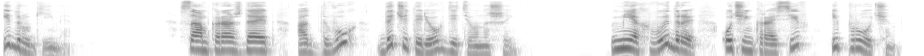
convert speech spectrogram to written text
и другими. Самка рождает от двух до четырех детенышей. Мех выдры очень красив и прочен.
